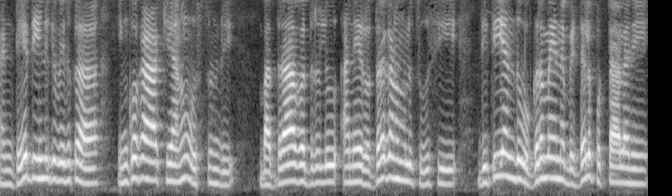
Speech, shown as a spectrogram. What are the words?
అంటే దీనికి వెనుక ఇంకొక ఆఖ్యానం వస్తుంది. భద్రాభద్రులు అనే రుద్రగణములు చూసి ద్వితీయందు ఉగ్రమైన బిడ్డలు పుట్టాలని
